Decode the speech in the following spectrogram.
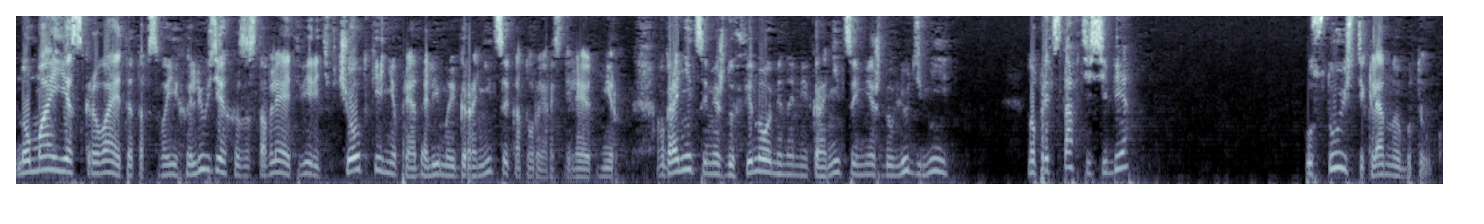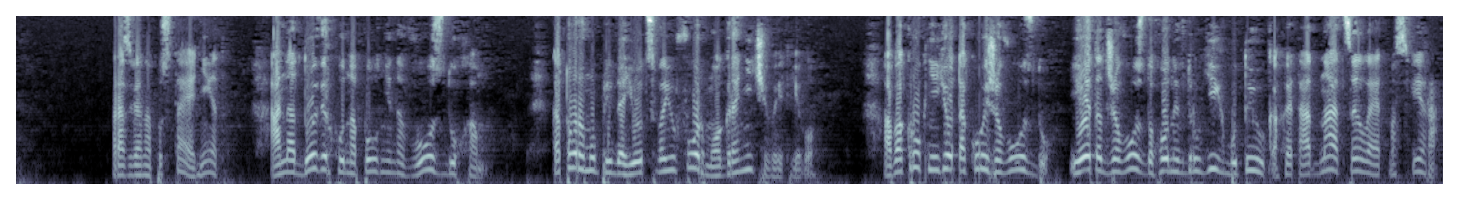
Но Майя скрывает это в своих иллюзиях и заставляет верить в четкие непреодолимые границы, которые разделяют мир. В границы между феноменами, границы между людьми. Но представьте себе пустую стеклянную бутылку. Разве она пустая? Нет. Она доверху наполнена воздухом, которому придает свою форму, ограничивает его. А вокруг нее такой же воздух. И этот же воздух, он и в других бутылках. Это одна целая атмосфера.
